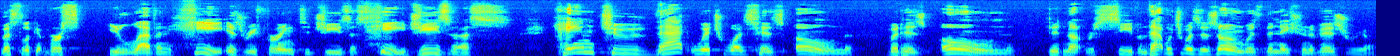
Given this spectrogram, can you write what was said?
Let's look at verse 11. He is referring to Jesus. He, Jesus, came to that which was his own, but his own did not receive him. That which was his own was the nation of Israel.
